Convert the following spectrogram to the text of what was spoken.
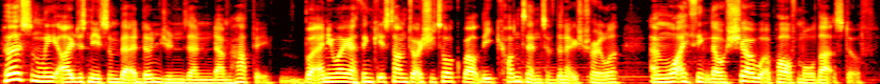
Personally, I just need some better dungeons and I'm happy. But anyway, I think it's time to actually talk about the content of the next trailer and what I think they'll show apart from all that stuff.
